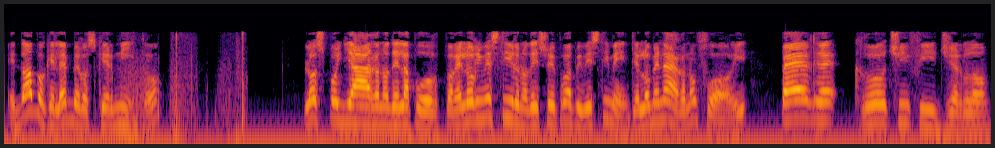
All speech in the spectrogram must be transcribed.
e dopo che l'ebbero schernito, lo spogliarono della porpora e lo rivestirono dei suoi propri vestimenti e lo menarono fuori per crocifiggerlo.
